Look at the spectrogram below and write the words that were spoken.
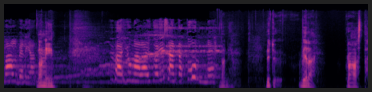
Palvelijat. No niin. Hyvä Jumala, eikö isäntä tunne? No niin. Nyt vielä rahasta.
